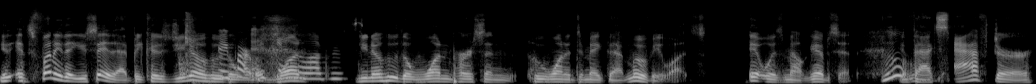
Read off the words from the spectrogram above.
It's funny that you say that because do you know who the Braveheart with one? Do you know who the one person who wanted to make that movie was? It was Mel Gibson. Ooh, In fact, after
